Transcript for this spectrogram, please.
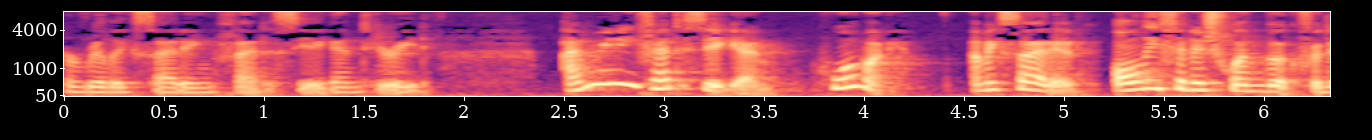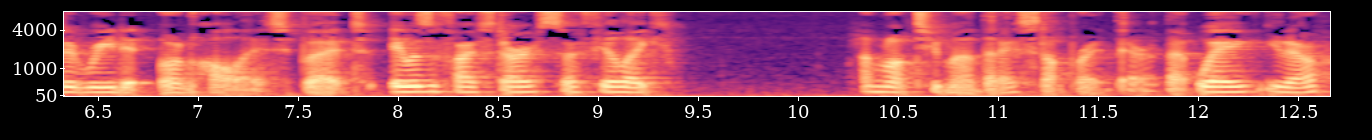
a really exciting fantasy again to read. I'm reading fantasy again. Who am I? I'm excited. Only finished one book for the read it or unhaul it, but it was a five star, so I feel like I'm not too mad that I stopped right there. That way, you know,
